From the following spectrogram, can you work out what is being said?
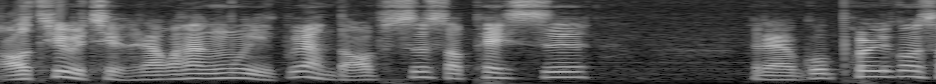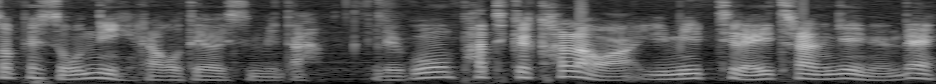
attribute라고 하는 항목이 있고요. NURBS surface 그리고 polygon surface only라고 되어 있습니다. 그리고 particle color와 emit rate라는 게 있는데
